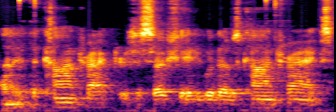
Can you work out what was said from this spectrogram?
uh, the contractors associated with those contracts,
